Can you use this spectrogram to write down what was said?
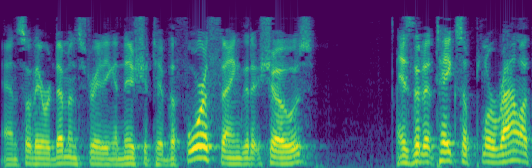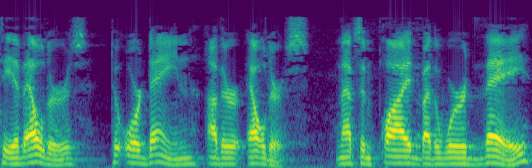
And so they were demonstrating initiative. The fourth thing that it shows is that it takes a plurality of elders to ordain other elders. And that's implied by the word they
